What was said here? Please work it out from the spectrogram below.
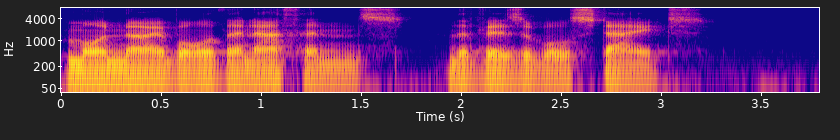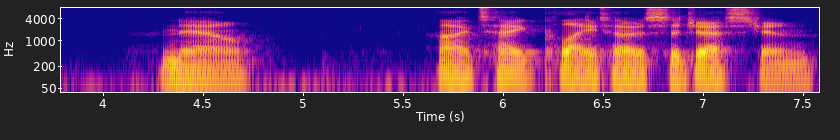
more noble than Athens, the visible state. Now, I take Plato's suggestion,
